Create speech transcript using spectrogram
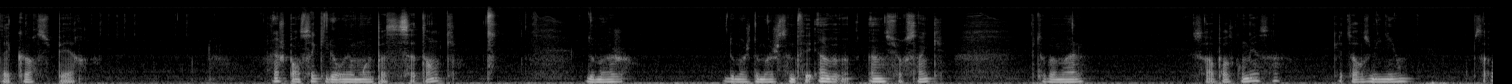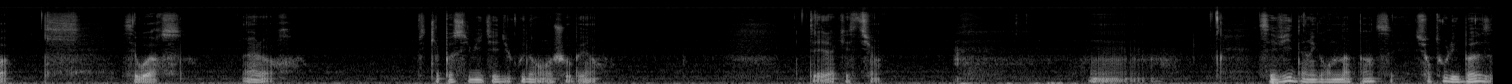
D'accord, super. Là, je pensais qu'il aurait au moins passé sa tank. Dommage. Dommage, dommage. Ça me fait 1, 1 sur 5. Plutôt pas mal. Ça rapporte combien ça? 14 millions. Ça va. C'est worse. Alors. Y possibilité du coup d'en rechoper un C'est la question. Hmm. C'est vide dans les grandes maps, hein. c'est surtout les bases.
